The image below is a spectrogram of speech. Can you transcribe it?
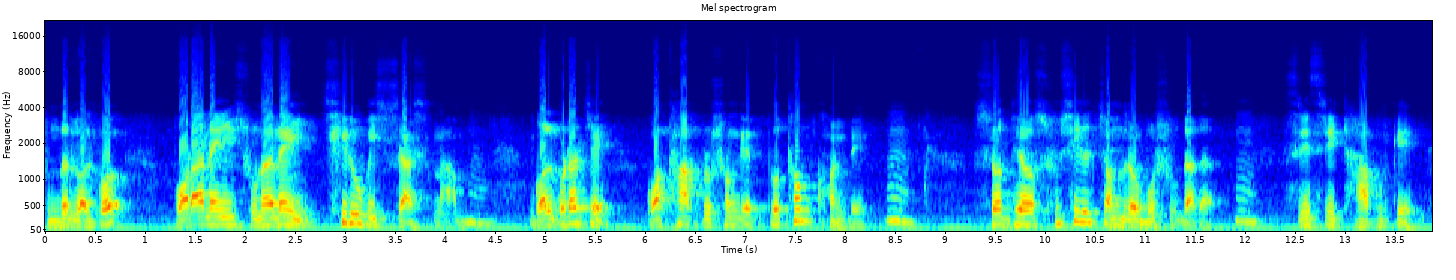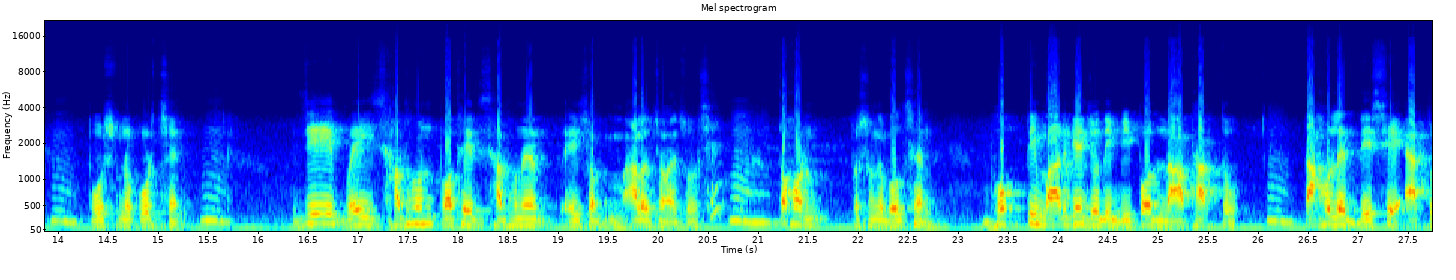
সুন্দর গল্প। পড়া নেই শোনা নেই চিরু বিশ্বাস নাম। গল্পটা হচ্ছে কথা প্রসঙ্গের প্রথম খণ্ডে। শ্রদ্ধেয় সুশীল চন্দ্র বসু দাদা শ্রী শ্রী ঠাকুরকে প্রশ্ন করছেন। যে এই সাধন পথের সাধনের এইসব আলোচনা চলছে তখন প্রসঙ্গে বলছেন ভক্তি মার্গে যদি বিপদ না থাকতো তাহলে দেশে এত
